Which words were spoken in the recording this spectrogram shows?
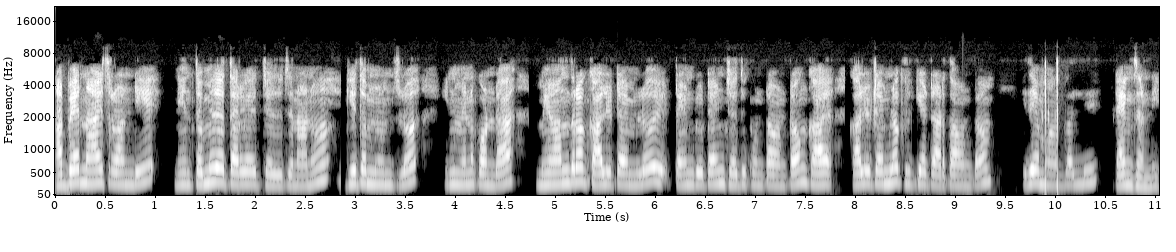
నా పేరు నాగేశ్వరరావు అండి. నేను తొమ్మిదో తరగతి చదువుతున్నాను. గీతం రూమ్స్లో ఇన్ వినకొండ. మేమందరం ఖాళీ టైంలో టైం టు టైం చదువుకుంటా ఉంటాం. ఖాళీ టైంలో క్రికెట్ ఆడుతూ ఉంటాం. ఇదే మా గల్లీ. థ్యాంక్స్ అండి.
